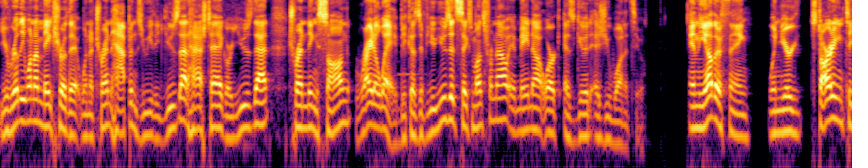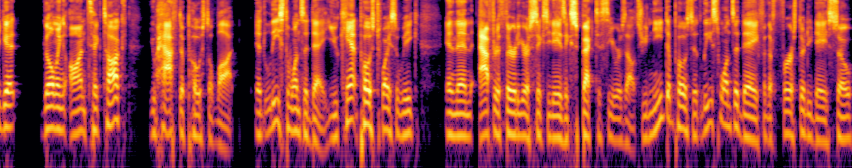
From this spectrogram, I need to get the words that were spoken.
You really want to make sure that when a trend happens, you either use that hashtag or use that trending song right away because if you use it 6 months from now, it may not work as good as you want it to. And the other thing, when you're starting to get going on TikTok, you have to post a lot, at least once a day. You can't post twice a week and then after 30 or 60 days expect to see results. You need to post at least once a day for the first 30 days so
